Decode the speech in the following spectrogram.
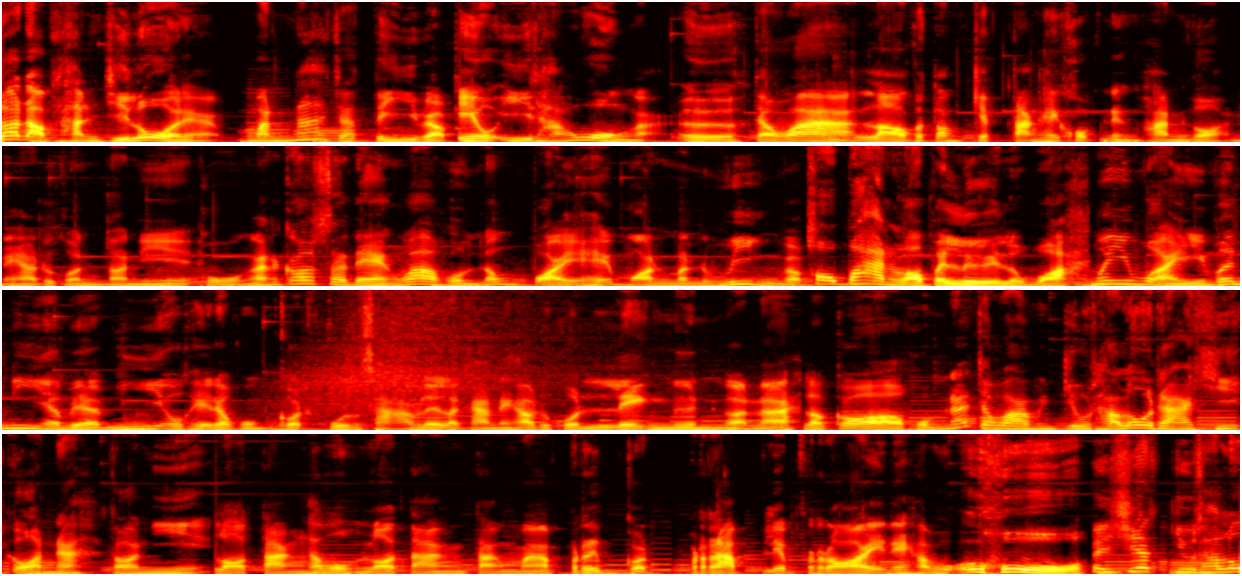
ระดับทันจิโร่เนี่ยมันน่าจะตีแบบ LE ทั้งวงอะ่ะเออ แต่ว่าเราก็ต้องเก็บตังค์ให้ครบ 1,000 ก่อนนะครับทุกคนตอนนี้โหงั้นก็แสดงว่าผมต้องปล่อยให้มอนมันวิงแบบเข้าบ้านเราไปเลยเหรอวะ ไม่ไหววะเนี่ยแบบนี้โอเคเดี๋ยวผมกดคูณ 3 เลยละกันนะครับ ทุกคนเร่งเงินก่อนนะ แล้วก็ผมน่าจะวางเป็นกิลทาโร่ดาคิก่อนนะ ตอนนี้รอตังครับผมรอตังตังมาปรึบกดปรับเรียบร้อยนะครับผมโอ้โหไอเชือกกิลทาโร่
